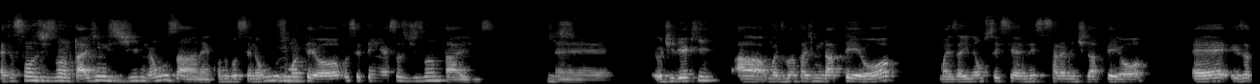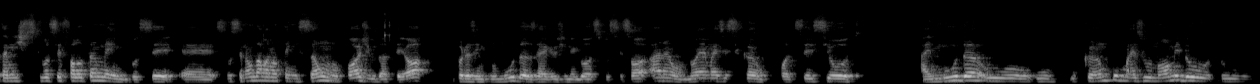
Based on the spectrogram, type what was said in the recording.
essas são as desvantagens de não usar, né? Quando você não usa uhum. uma TO, você tem essas desvantagens. É, eu diria que a, uma desvantagem da TO, mas aí não sei se é necessariamente da TO, é exatamente isso que você falou também. Você, é, se você não dá manutenção no código da TO, por exemplo, muda as regras de negócio, você só, ah, não, não é mais esse campo, pode ser esse outro. Aí muda o, o, o campo, mas o nome do, do,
